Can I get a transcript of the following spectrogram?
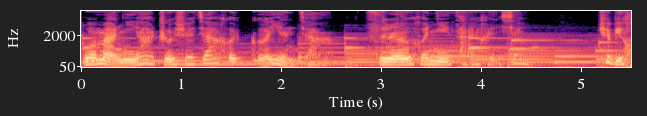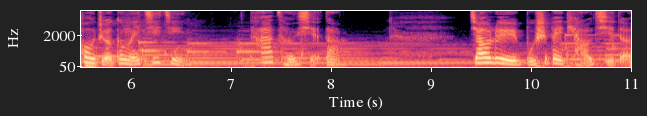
罗马尼亚哲学家和格言家。此人和尼采很像，却比后者更为激进。他曾写道：“焦虑不是被挑起的，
